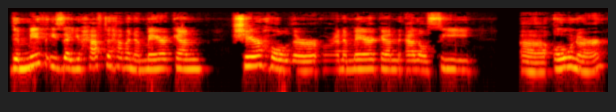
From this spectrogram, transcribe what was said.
the myth is that you have to have an American shareholder or an American LLC uh, owner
